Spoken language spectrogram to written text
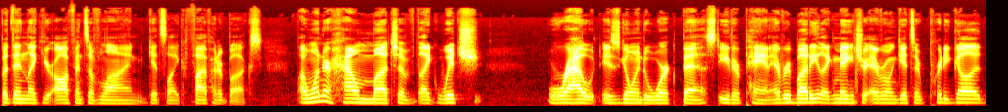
but then like your offensive line gets like 500 bucks. I wonder how much of like which route is going to work best, either paying everybody, like making sure everyone gets a pretty good,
